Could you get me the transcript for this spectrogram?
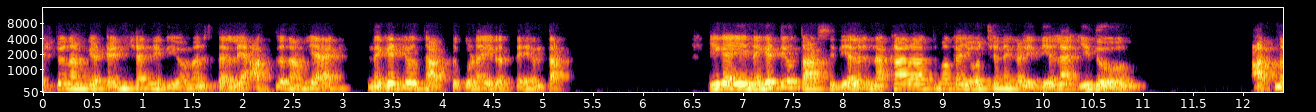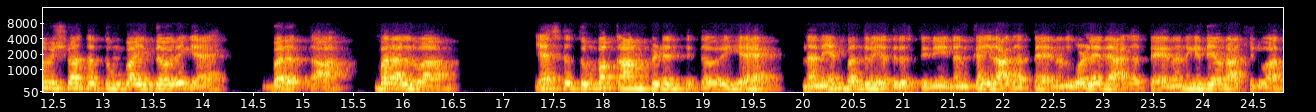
ಎಷ್ಟು ನಮ್ಗೆ ಟೆನ್ಷನ್ ಇದೆಯೋ ಮನಸ್ಸಲ್ಲಿ ಅಷ್ಟು ನಮ್ಗೆ ನೆಗೆಟಿವ್ ಥಾಟ್ಸ್ ಕೂಡ ಇರುತ್ತೆ ಅಂತ. ಈಗ ಈ ನೆಗೆಟಿವ್ ಥಾಟ್ಸ್ ಇದೆಯಲ್ಲ, ನಕಾರಾತ್ಮಕ ಯೋಚನೆಗಳಿದೆಯಲ್ಲ, ಇದು ಆತ್ಮವಿಶ್ವಾಸ ತುಂಬಾ ಇದ್ದವರಿಗೆ ಬರುತ್ತಾ? ಬರಲ್ವಾ? ಎಷ್ಟು ತುಂಬಾ ಕಾನ್ಫಿಡೆನ್ಸ್ ಇದ್ದವರಿಗೆ ನಾನು ಏನ್ ಬಂದ್ರು ಎದುರಿಸ್ತೀನಿ ನನ್ನ ಕೈಲಾಗತ್ತೆ, ನನ್ಗೆ ಒಳ್ಳೇದೇ ಆಗತ್ತೆ, ನನಗೆ ದೇವರ ಆಶೀರ್ವಾದ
